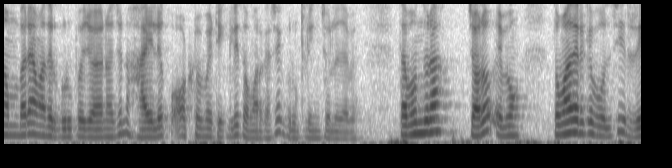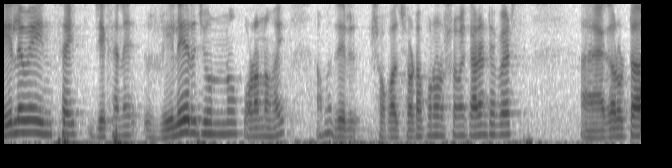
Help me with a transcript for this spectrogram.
নম্বরে আমাদের গ্রুপে জয়েন হওয়ার জন্য হাই লোক অটোমেটিকলি তোমার কাছে গ্রুপ লিঙ্ক চলে যাবে। তা বন্ধুরা, চলো, এবং তোমাদেরকে বলছি রেলওয়ে ইনসাইট যেখানে রেলের জন্য পড়ানো হয়, আমাদের সকাল ছটা পনেরোর সময় কারেন্ট অ্যাফেয়ার্স এগারোটা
